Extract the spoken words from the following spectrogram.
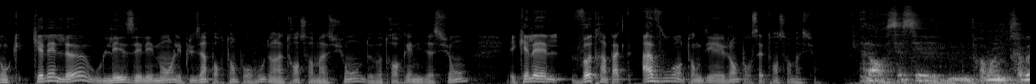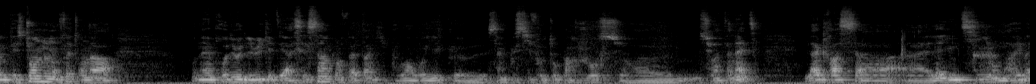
Donc, quel est le ou les éléments les plus importants pour vous dans la transformation de votre organisation et quel est votre impact à vous en tant que dirigeant pour cette transformation? Alors, ça, c'est vraiment une très bonne question. Nous, en fait, on a, on a un produit au début qui était assez simple, en fait, hein, qui pouvait envoyer que 5 ou 6 photos par jour sur, euh, sur Internet. Là, grâce à, l'IoT, on arrive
